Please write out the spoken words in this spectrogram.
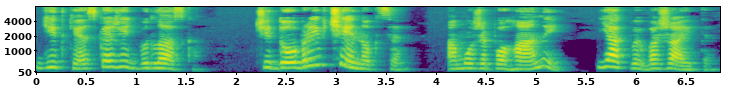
Дітки, а скажіть, будь ласка, чи добрий вчинок це? А може поганий? Як ви вважаєте?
